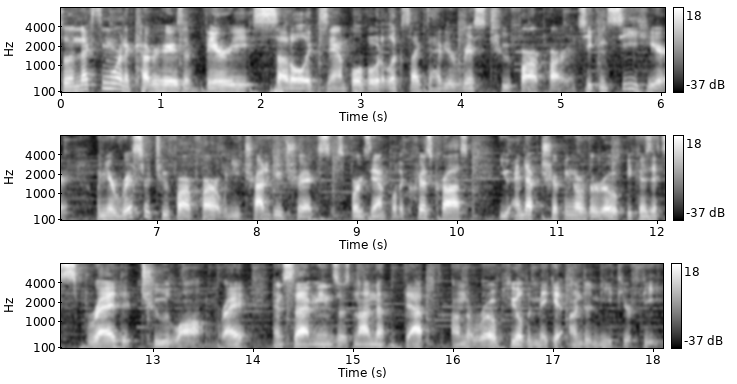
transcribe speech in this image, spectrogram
So the next thing we're gonna cover here is a very subtle example of what it looks like to have your wrists too far apart. And so you can see here, when your wrists are too far apart, when you try to do tricks, for example, the crisscross, you end up tripping over the rope because it's spread too long, right? And so that means there's not enough depth on the rope to be able to make it underneath your feet.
